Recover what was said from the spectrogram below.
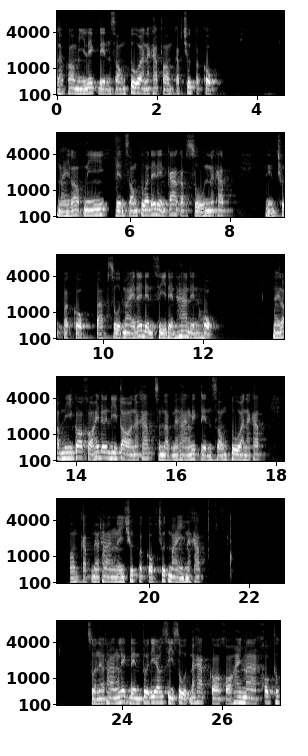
แล้วก็มีเลขเด่น 2 ตัวนะครับพร้อมกับชุดประกบ ในรอบนี้เด่น 2 ตัวได้เด่น 9 กับ 0 นะครับเด่นชุดประกบปรับสูตรใหม่ได้เด่น 4 เด่น 5 เด่น 6 ในรอบนี้ก็ขอให้เดินดีต่อนะครับสำหรับแนวทางเลขเด่น 2 ตัวนะครับพร้อมกับแนวทางในชุดประกบชุดใหม่นะครับ ส่วนแนวทางเลขเด่นตัวเดียว 4 สูตรนะครับ ก็ขอให้มาครบทุก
